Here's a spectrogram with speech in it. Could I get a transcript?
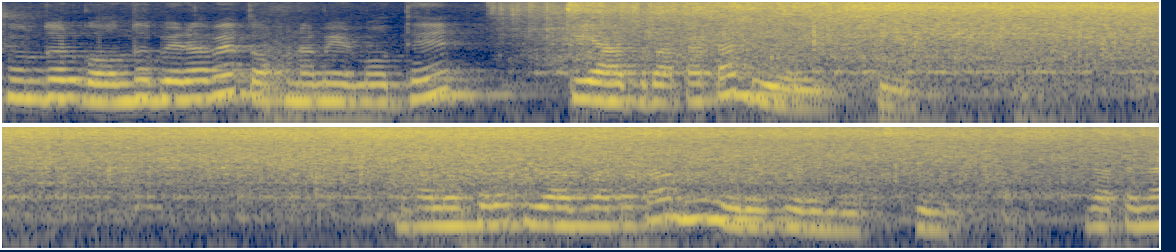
সুন্দর গন্ধ বেরোবে, তখন আমি এর মধ্যে পেঁয়াজ বাটাটা দিয়ে দিচ্ছি। ভালো করে পেঁয়াজ বাটাটা আমি নেড়ে ফেড়ে নিচ্ছি, যাতে না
